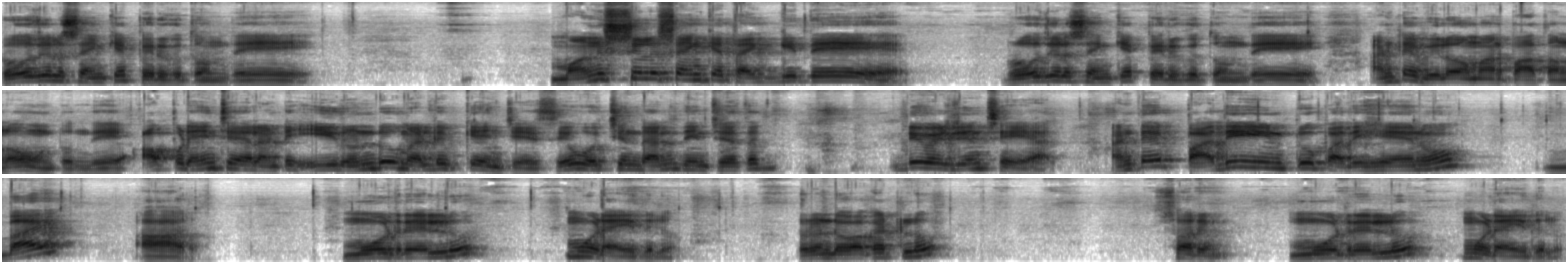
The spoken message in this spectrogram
రోజుల సంఖ్య పెరుగుతుంది. మనుష్యుల సంఖ్య తగ్గితే రోజుల సంఖ్య పెరుగుతుంది. అంటే విలోమానుపాతంలో ఉంటుంది. అప్పుడు ఏం చేయాలంటే ఈ రెండు మల్టిప్లికేషన్ చేసి వచ్చిన దాన్ని దీని చేత డివిజన్ చేయాలి. అంటే పది ఇంటూ పదిహేను బై ఆరు. మూడు రెళ్ళు మూడు ఐదులు. రెండు ఒకట్లు సారీ మూడు రెళ్ళు మూడు ఐదులు.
